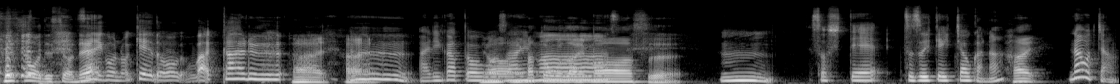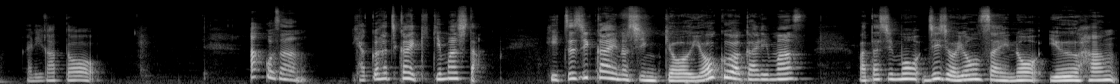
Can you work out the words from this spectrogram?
そうですよね。最後のけどわかる。はい。はい。うん、ありがとうございありがとうございまます。す。うん。そして、続いていっちゃおうかな。はい。なおちゃん、ありがとう。あっこさん、108回聞きました。羊飼いの心境よくわかります。私も次女4歳の夕飯、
